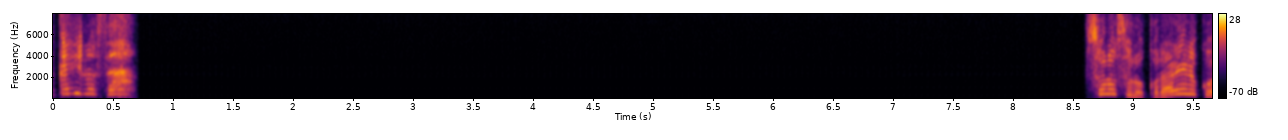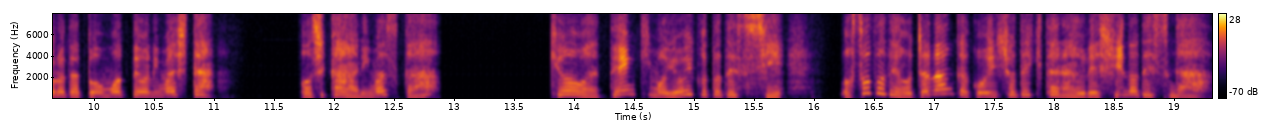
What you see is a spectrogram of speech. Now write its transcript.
高弘さん。そろそろ来られる頃だと思っておりました。お時間ありますか？今日は天気も良いことですし、お外でお茶なんかご一緒できたら嬉しいのですが。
